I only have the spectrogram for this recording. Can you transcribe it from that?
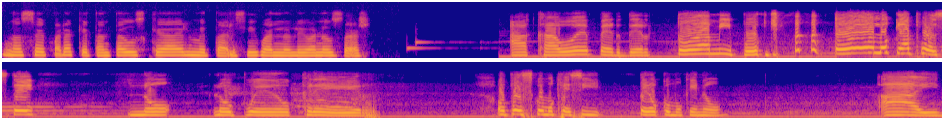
no sé para qué tanta búsqueda del metal si igual no lo iban a usar. Acabo de perder toda mi polla, todo lo que aposté. No lo puedo creer. O pues como que sí, pero como que no. Ay,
